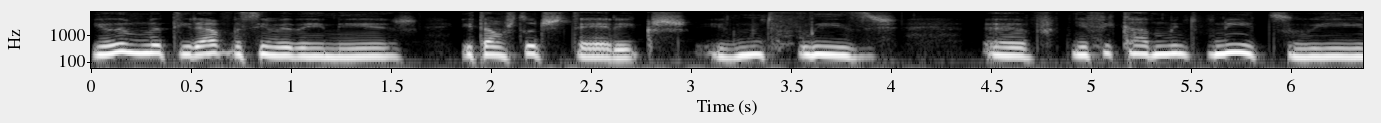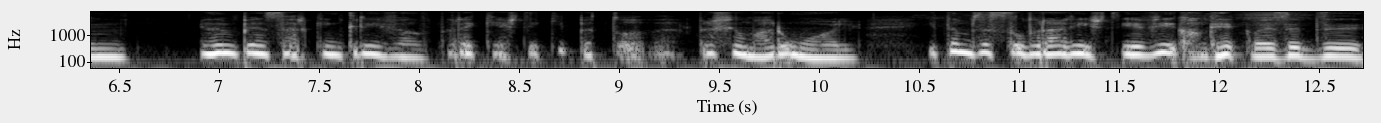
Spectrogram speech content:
E eu lembro-me de atirar para cima da Inês e estávamos todos histéricos e muito felizes, uh, porque tinha ficado muito bonito. E eu lembro-me de pensar que incrível estar aqui esta equipa toda para filmar um olho e estamos a celebrar isto. E havia qualquer coisa de,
